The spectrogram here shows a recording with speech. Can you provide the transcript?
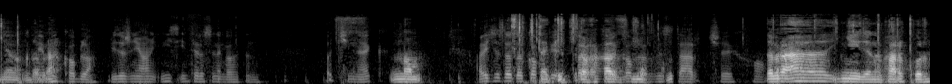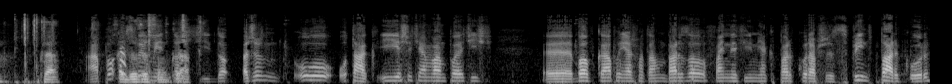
Nie no, dobra. kobla. Widzę, że nie mam nic interesującego na ten odcinek. No, A wiecie co, do kopię... Taki Dobra, trochę zmu- wystarczy. Ho. dobra, nie idę na parkour. Klat. A pokaż swoje są umiejętności. Do, znaczy, u, u, tak, i jeszcze chciałem wam polecić e, Bobka, ponieważ ma tam bardzo fajny film jak parkura przez Sprint Parkour.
